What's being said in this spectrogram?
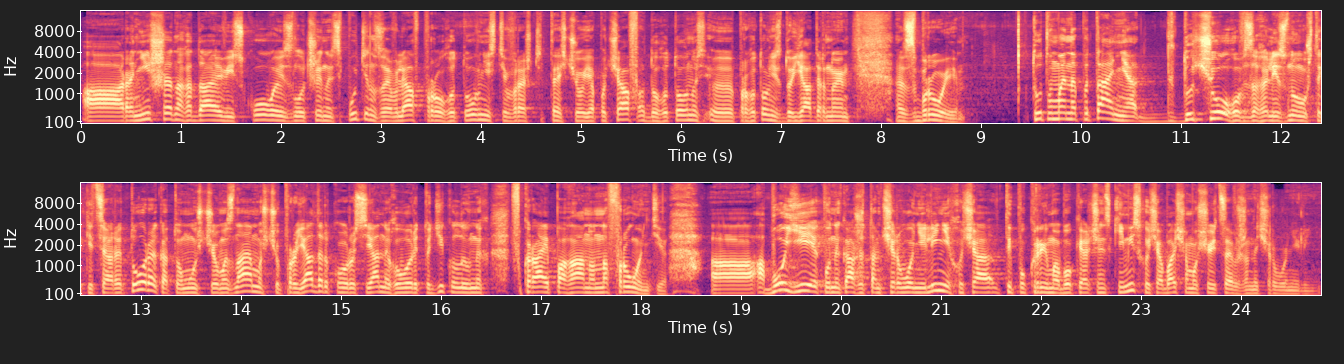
А раніше нагадаю, військовий злочинець Путін заявляв про готовність, врешті те, що я почав, до готовності е, про готовність до ядерної е, зброї. Тут у мене питання: до чого взагалі знову ж таки ця риторика? Тому що ми знаємо, що про ядерку росіяни говорять тоді, коли у них вкрай погано на фронті. Або є, як вони кажуть, там червоні лінії, хоча типу Крим або Керченський міст, хоча бачимо, що і це вже не червоні лінії.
